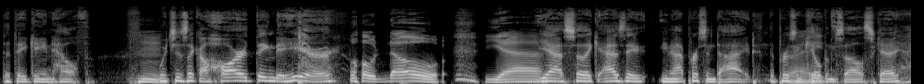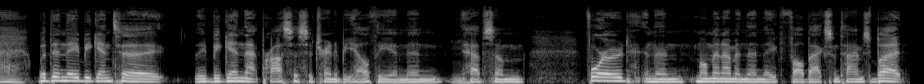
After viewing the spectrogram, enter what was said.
that they gain health, Hmm. which is like a hard thing to hear. Oh no. Yeah. yeah. So like as they, you know, that person died, the person killed themselves. Okay. Yeah. But then they begin to, they begin that process of trying to be healthy and then Mm. have some forward and then momentum and then they fall back sometimes. But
